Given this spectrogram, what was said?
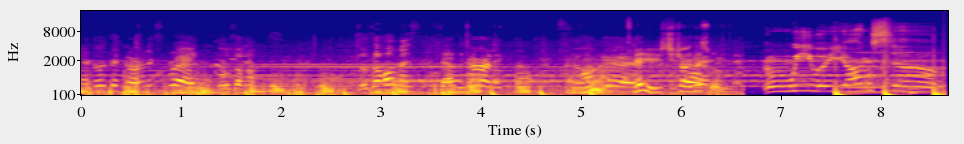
Yeah, those are garlic spread. Those are hummus. Those are hummus. That's a garlic. So good. Hey, you should try this one. we were young souls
